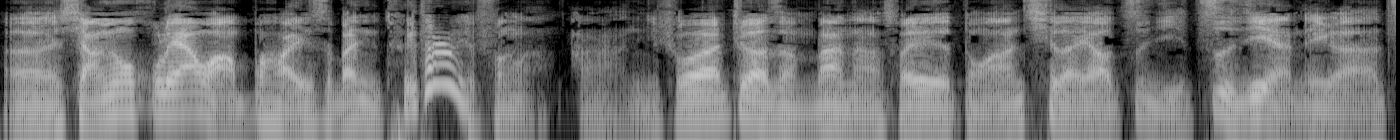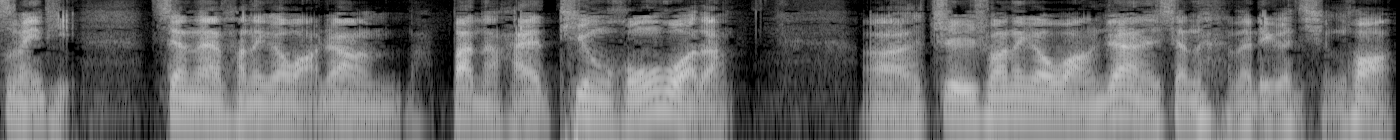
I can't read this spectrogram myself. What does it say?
呃，想用互联网，不好意思把你推特给封了啊！你说这怎么办呢？所以董王气得要自己自建那个自媒体。现在他那个网站办的还挺红火的啊。至于说那个网站现在的这个情况，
